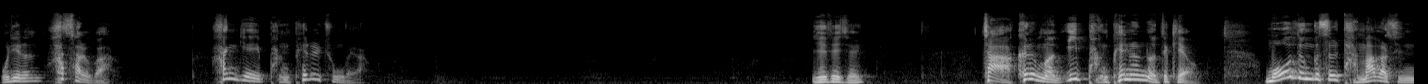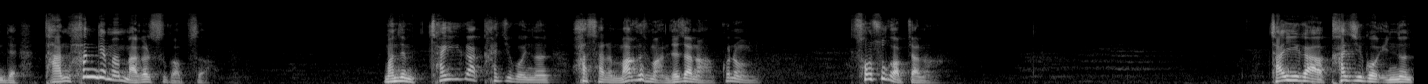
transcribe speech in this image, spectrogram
우리는 화살과 한 개의 방패를 준 거야. 이해되지? 자, 그러면 이 방패는 어떻게 해요? 모든 것을 다 막을 수 있는데 단 한 개만 막을 수가 없어. 만들면 자기가 가지고 있는 화살은 막으면 안 되잖아. 그럼 쏠 수가 없잖아. 자기가 가지고 있는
